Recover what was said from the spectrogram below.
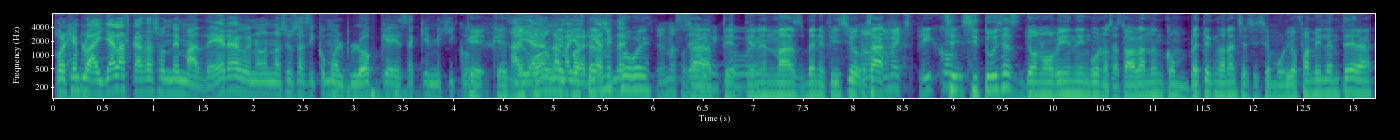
por ejemplo, allá las casas son de madera, güey, no, no se usa así como el bloque es aquí en México. Que, que es Allá mejor, la güey, es más mayoría de- térmico, güey. Es más O sea, térmico, tienen más beneficio. No, o sea, no me explico. si, si tú dices, yo no vi ninguno, o sea, estaba hablando en completa ignorancia, si se murió familia entera,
